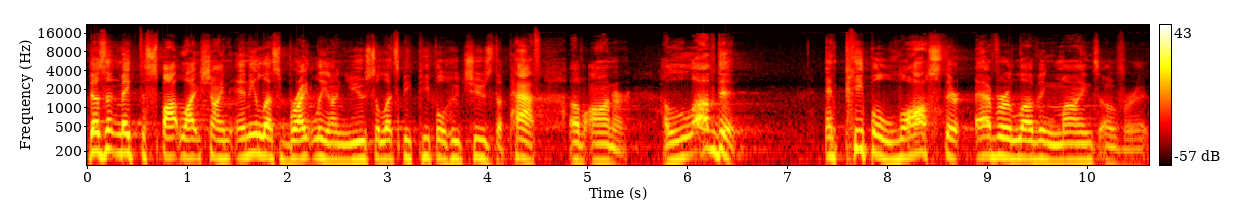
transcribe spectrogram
doesn't make the spotlight shine any less brightly on you. So let's be people who choose the path of honor. I loved it. And people lost their ever loving minds over it.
